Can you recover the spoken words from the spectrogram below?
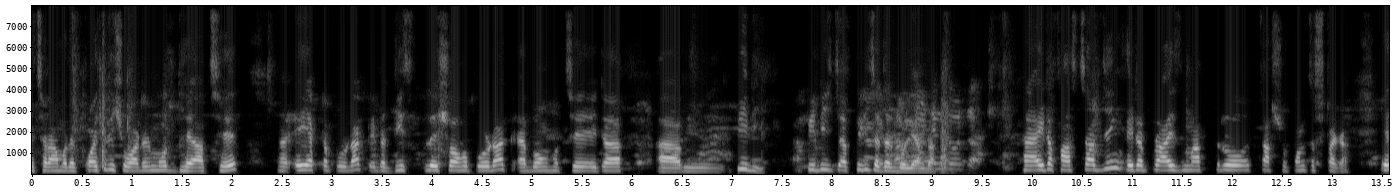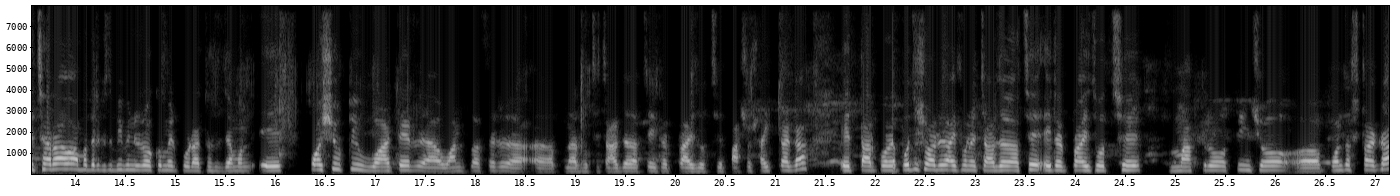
এছাড়া আমাদের পঁয়ত্রিশ ওয়ার্ডের মধ্যে আছে এই একটা প্রোডাক্ট এটা ডিসপ্লে সহ প্রোডাক্ট এবং হচ্ছে এটা পিডি পিডি পিডি চার্জার বলি আমরা। হ্যাঁ এটা ফাস্ট চার্জিং এটার প্রাইস মাত্র চারশো পঞ্চাশ টাকা। এছাড়াও আমাদের কাছে বিভিন্ন রকমের প্রোডাক্ট আছে, যেমন এ পঁয়ষট্টি ওয়াটের ওয়ান প্লাসের আপনার হচ্ছে চার্জার আছে, এটার প্রাইস হচ্ছে পাঁচশো ষাট টাকা। এর তারপরে পঁচিশ ওয়াটের আইফোনের চার্জার আছে, এটার প্রাইস হচ্ছে মাত্র তিনশো পঞ্চাশ টাকা।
